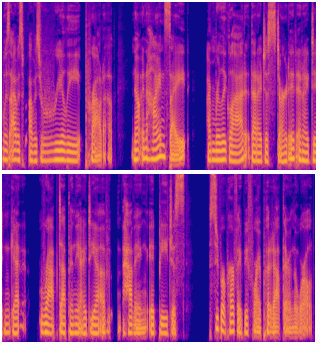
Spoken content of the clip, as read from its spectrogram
was I was I was really proud of. Now in hindsight, I'm really glad that I just started and I didn't get wrapped up in the idea of having it be just super perfect before I put it out there in the world.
